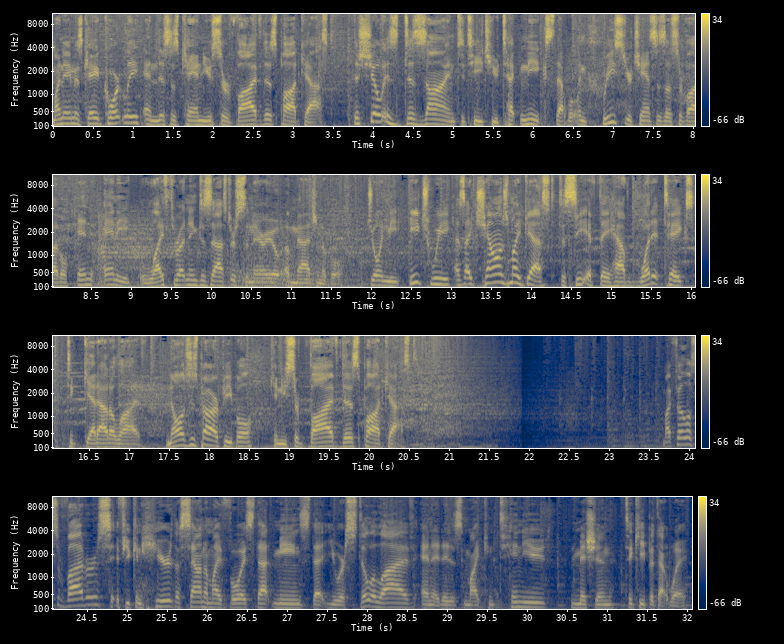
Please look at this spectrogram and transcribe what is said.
My name is Cade Courtley, and this is Can You Survive This Podcast. The show is designed to teach you techniques that will increase your chances of survival in any life threatening disaster scenario imaginable. Join me each week as I challenge my guests to see if they have what it takes to get out alive. Knowledge is power, people. Can you survive this podcast? My fellow survivors, if you can hear the sound of my voice, that means that you are still alive, and it is my continued mission to keep it that way.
